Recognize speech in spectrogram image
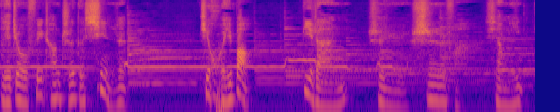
也就非常值得信任，其回报。必然是与施法相应。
